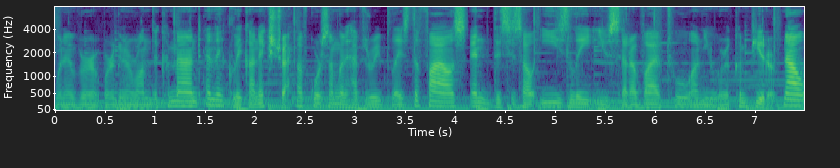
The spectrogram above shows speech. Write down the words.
whenever we're going to run the command and then click on Extract. Of course, I'm going to have to replace the files and this is how easily you set up ViveTool on your computer. Now,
